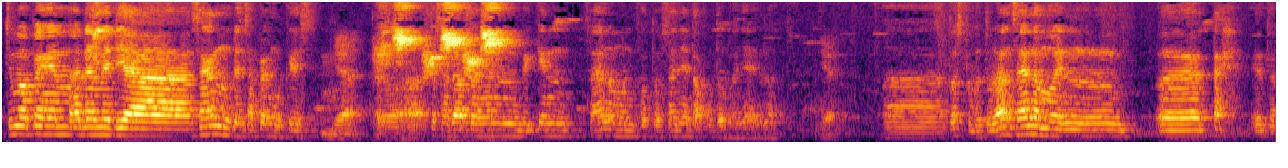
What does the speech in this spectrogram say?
cuma pengen ada media saya kan udah capek ngelukis. Ya, Eh, terus ada pengen bikin saya nemuin foto saya nyetak foto banyak itu. Loh ya. Eh, terus kebetulan saya nemuin eh, teh itu.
